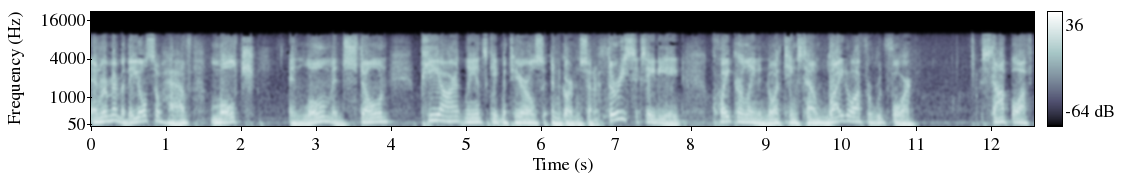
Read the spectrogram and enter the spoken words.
And remember, they also have mulch and loam and stone. PR Landscape Materials and Garden Center, 3688 Quaker Lane in North Kingstown, right off of Route 4 stop off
